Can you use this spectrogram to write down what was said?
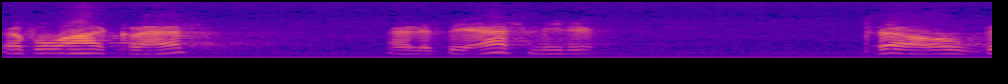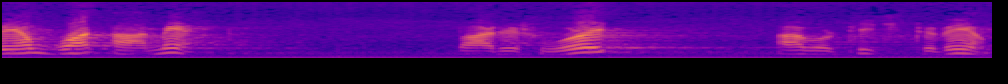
FOI class, and if they ask me to tell them what I meant by this word, I will teach it to them.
